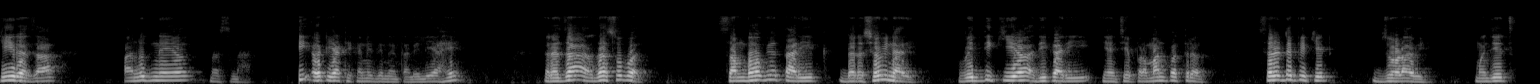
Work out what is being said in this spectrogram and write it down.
ही रजा अनुज्ञेय नसणार. ही अट या ठिकाणी देण्यात आलेली आहे. रजा अर्धासोबत संभाव्य तारीख दर्शविणारे वैद्यकीय अधिकारी यांचे प्रमाणपत्र सर्टिफिकेट जोडावे. म्हणजेच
